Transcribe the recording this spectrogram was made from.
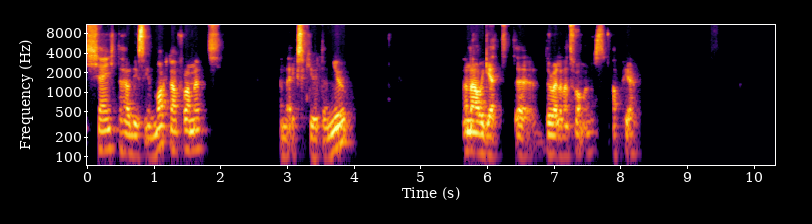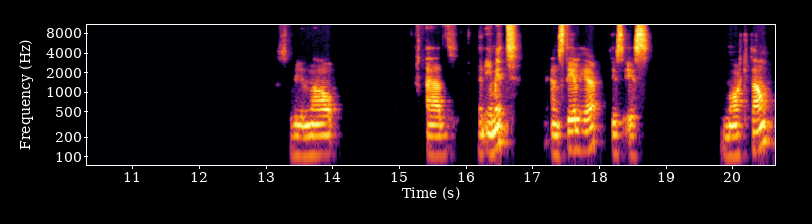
change to have this in markdown format, and execute a new and now we get the, the relevant formulas up here. So we'll now add an image and still here, this is markdown.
